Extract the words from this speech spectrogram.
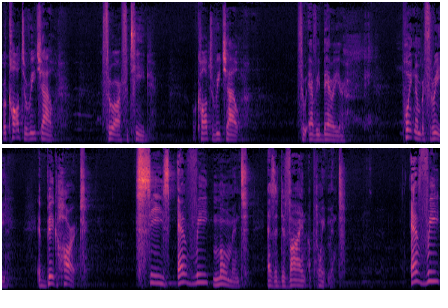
We're called to reach out through our fatigue. We're called to reach out through every barrier. Point number three a big heart sees every moment as a divine appointment. Every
